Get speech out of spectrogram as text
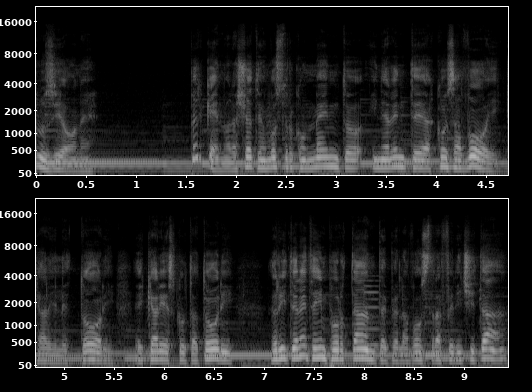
Conclusione, perché non lasciate un vostro commento inerente a cosa voi, cari lettori e cari ascoltatori, ritenete importante per la vostra felicità?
